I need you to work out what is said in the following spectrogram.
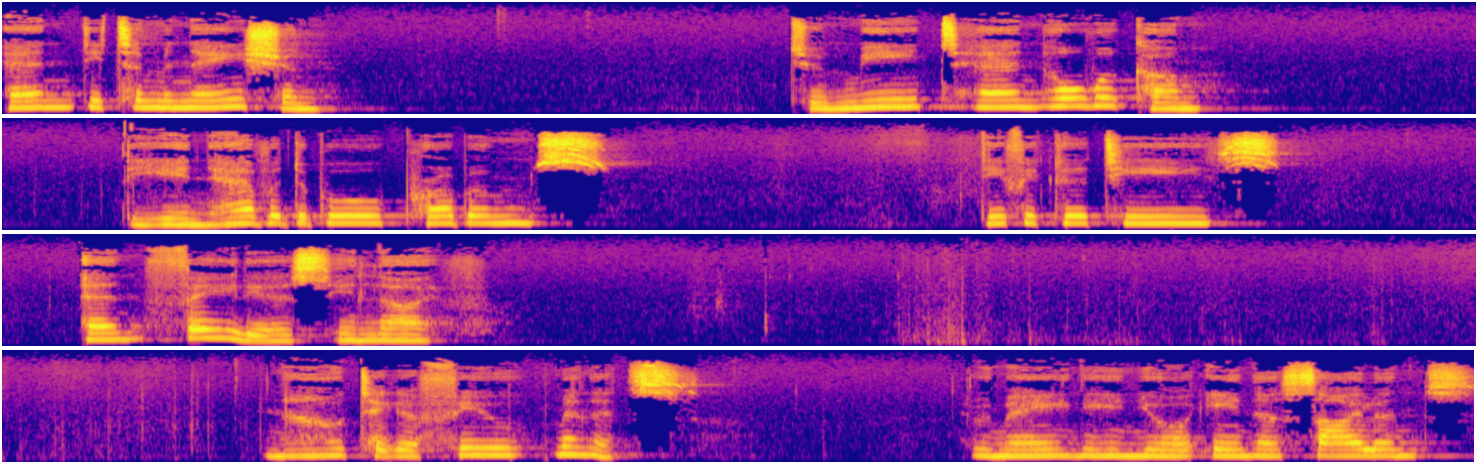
and determination to meet and overcome the inevitable problems, difficulties, and failures in life. Now take a few minutes. Remain in your inner silence.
